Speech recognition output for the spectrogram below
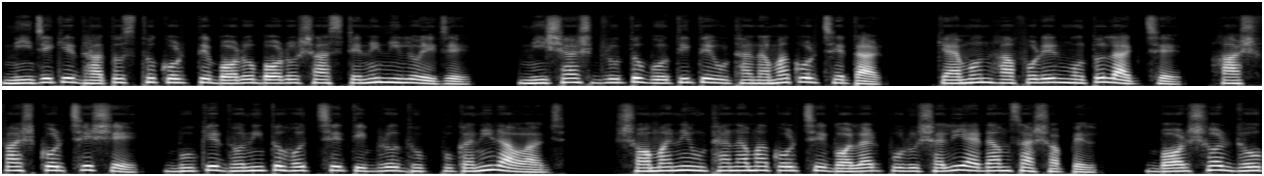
নিজেকে ধাতস্থ করতে বড় বড় শ্বাস টেনে নিল এ যে, নিশ্বাস দ্রুত গতিতে উঠানামা করছে তার। কেমন হাফরের মতো লাগছে, হাঁসফাঁস করছে সে, বুকে ধ্বনিত হচ্ছে তীব্র ধুকপুকানির আওয়াজ। সমানে উঠানামা করছে গলার পুরুষালী অ্যাডামসা সপেল বর্ষর ঢোক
